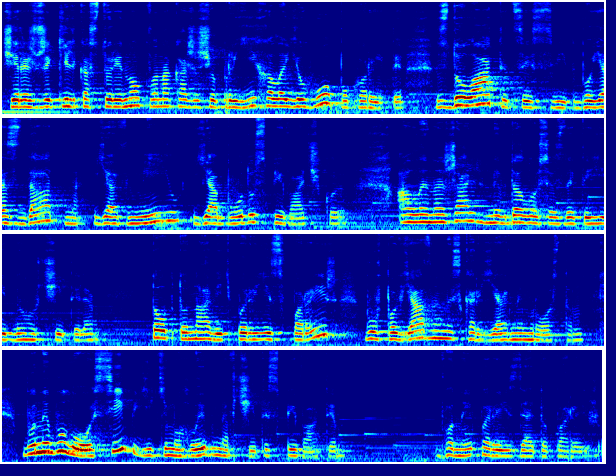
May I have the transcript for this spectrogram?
Через вже кілька сторінок вона каже, що приїхала його покорити, здолати цей світ, бо я здатна, я вмію, я буду співачкою. Але, на жаль, не вдалося знайти гідного вчителя. Тобто навіть переїзд в Париж був пов'язаний з кар'єрним ростом, бо не було осіб, які могли б навчити співати. Вони переїздять до Парижу.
